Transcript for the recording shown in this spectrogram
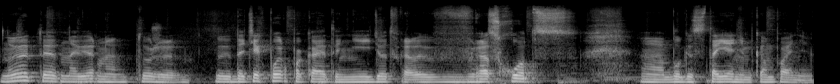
Но это, наверное, тоже до тех пор, пока это не идет в расход с э, благосостоянием компании.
